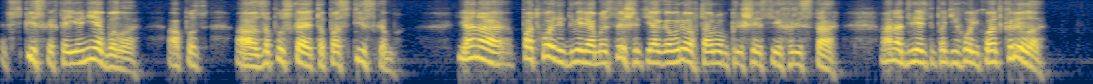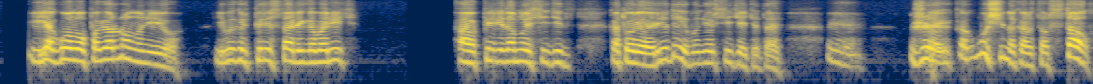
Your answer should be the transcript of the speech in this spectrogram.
в списках-то ее не было, а, а запускает-то по спискам. И она подходит к дверям и слышит, я говорю о втором пришествии Христа. Она дверь потихоньку открыла, и я голову повернул на нее. И вы, говорит, перестали говорить. А передо мной сидит, который ряды в университете-то, э, же, как мужчина, кажется, встал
